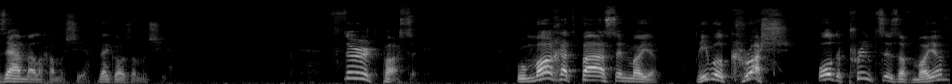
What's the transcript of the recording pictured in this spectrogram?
Zeh HaMelech HaMashiach. That goes on Mashiach. Third pasuk. Umachat Paasem Moav. He will crush all the princes of Moav.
